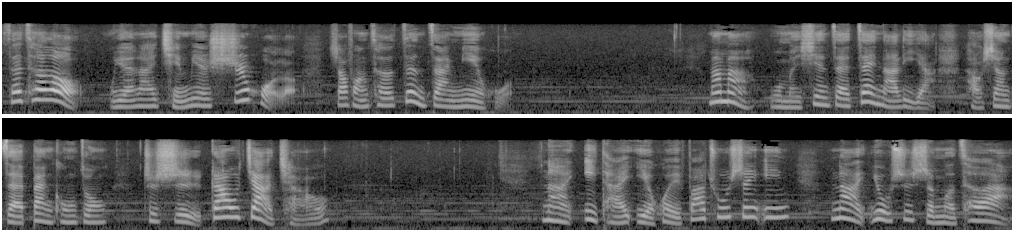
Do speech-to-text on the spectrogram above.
塞车喽！原来前面失火了，消防车正在灭火。妈妈，我们现在在哪里呀？好像在半空中。这是高架桥。那一台也会发出声音，那又是什么车啊？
